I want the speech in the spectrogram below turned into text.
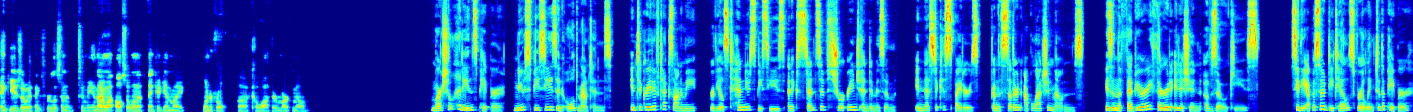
Thank you, Zoe. Thanks for listening to me. And I want, also want to thank again my wonderful uh, co-author, Mark Milne. Marshall Hedin's paper, New Species in Old Mountains, Integrative Taxonomy reveals 10 new species and extensive short range endemism in Nesticus spiders from the southern Appalachian Mountains, is in the February 3rd edition of Zookeys. See the episode details for a link to the paper,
